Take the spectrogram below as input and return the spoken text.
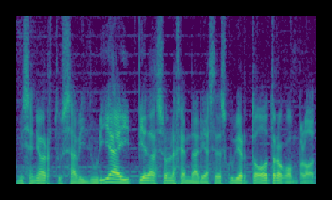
mi señor, tu sabiduría y piedad son legendarias. He descubierto otro complot.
